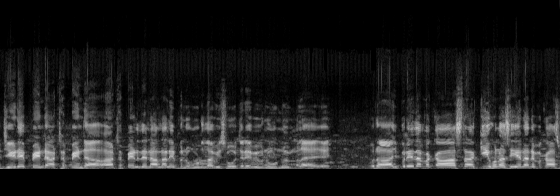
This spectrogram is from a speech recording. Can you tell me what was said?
ਜਿਹੜੇ ਪਿੰਡ, ਅੱਠ ਪਿੰਡ ਆ, ਅੱਠ ਪਿੰਡ ਦੇ ਨਾਲ ਨਾਲ ਇਹ ਬਨੂੜ ਦਾ ਵੀ ਸੋਚ ਰਹੇ ਵੀ ਬਨੂੜ ਨੂੰ ਵੀ ਬੁਲਾਇਆ ਜਾਏ। ਰਾਜਪੁਰੇ ਦਾ ਵਿਕਾਸ ਤਾਂ ਕੀ ਹੁਣ ਅਸੀਂ ਇਹਨਾਂ ਨੇ ਵਿਕਾਸ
